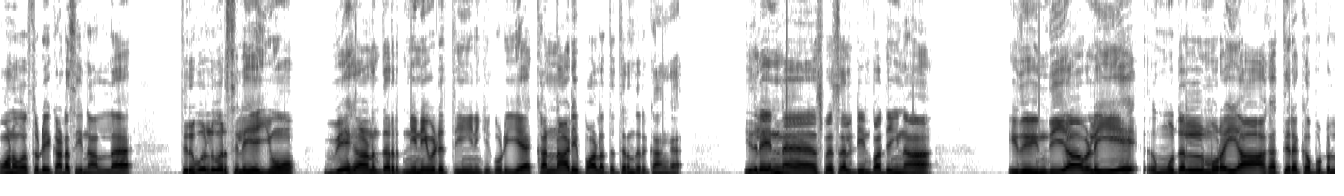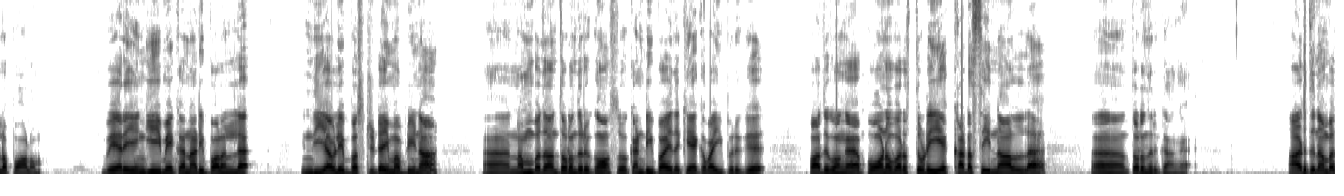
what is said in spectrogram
போன வருஷத்துடைய கடைசி நாளில் திருவள்ளுவர் சிலையையும் விவேகானந்தர் நினைவிடத்தையும் இணைக்கக்கூடிய கண்ணாடி பாலத்தை திறந்திருக்காங்க. இதில் என்ன ஸ்பெஷாலிட்டின்னு பார்த்தீங்கன்னா இது இந்தியாவிலேயே முதல் முறையாக திறக்கப்பட்டுள்ள பாலம். வேறு எங்கேயுமே கண்ணாடி பாலம் இல்லை. இந்தியாவிலே ஃபஸ்ட்டு டைம் அப்படின்னா நம்ம தான் திறந்துருக்கோம். ஸோ கண்டிப்பாக இதை கேட்க வாய்ப்பு இருக்குது பார்த்துக்கோங்க போன வருஷத்துடைய கடைசி நாளில் திறந்துருக்காங்க. அடுத்து நம்ம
